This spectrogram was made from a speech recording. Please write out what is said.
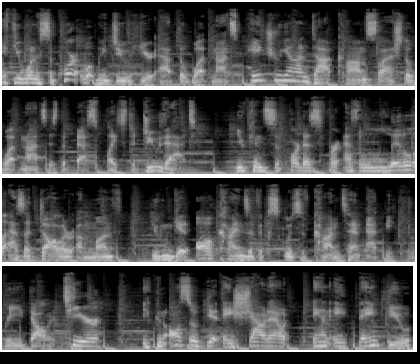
If you want to support what we do here at The Whatnauts, patreon.com slash The Whatnauts is the best place to do that. You can support us for as little as a dollar a month. You can get all kinds of exclusive content at the $3 tier. You can also get a shout out and a thank you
